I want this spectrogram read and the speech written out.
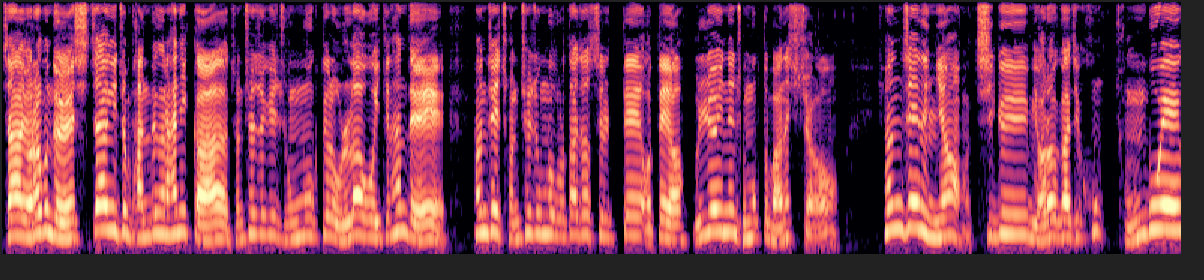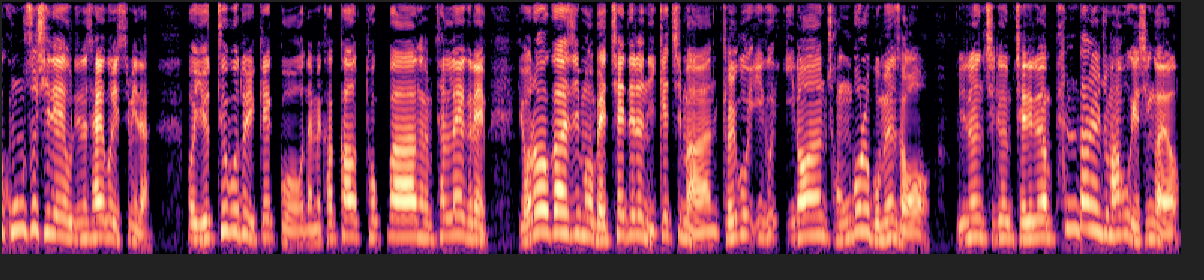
자, 여러분들 시장이 좀 반등을 하니까 전체적인 종목들 올라오고 있긴 한데 현재 전체 종목으로 따졌을 때 어때요? 물려 있는 종목도 많으시죠? 현재는요, 지금 여러 가지 홍- 정보의 홍수 시대에 우리는 살고 있습니다. 뭐 유튜브도 있겠고, 그 다음에 카카오톡방, 그다음에 텔레그램 여러 가지 뭐 매체들은 있겠지만 결국 이거 이런 정보를 보면서 우리는 지금 제대로 된 판단을 좀 하고 계신가요?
